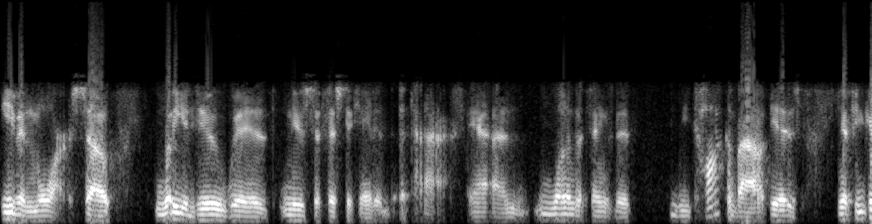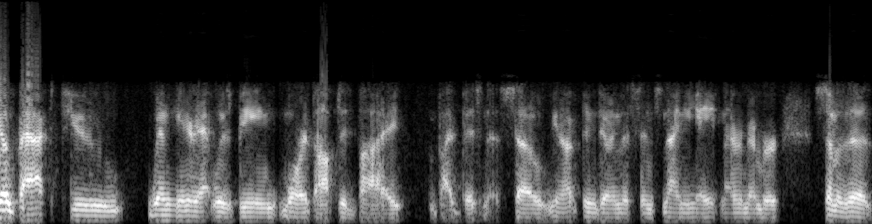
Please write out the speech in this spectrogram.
even more. So, what do you do with new sophisticated attacks? And one of the things that we talk about is if you go back to when the internet was being more adopted by by business. So, you know, I've been doing this since 98 and I remember some of the,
